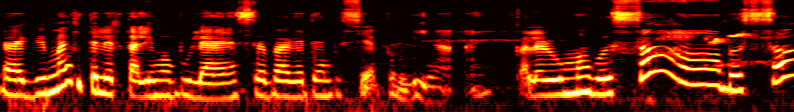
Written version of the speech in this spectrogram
Agreement kita letak lima bulan sebagai tempoh siap pembinaan. Kalau rumah besar, besar,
